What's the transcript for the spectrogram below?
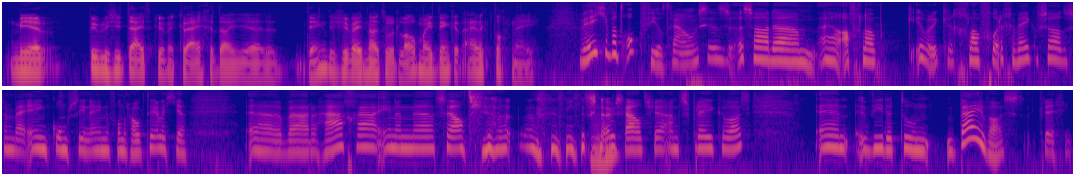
meer publiciteit kunnen krijgen dan je denkt. Dus je weet nooit hoe het loopt, maar ik denk uiteindelijk toch nee. Weet je wat opviel trouwens? Ze hadden eh, afgelopen keer, ik geloof vorige week of zo, hadden ze een bijeenkomst in een of ander hotelletje. Eh, waar Haga in een eh, zaaltje, in een sneuzaaltje aan het spreken was. En wie er toen bij was, kreeg ik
